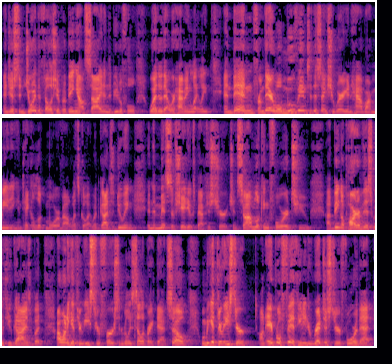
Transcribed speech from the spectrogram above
and just enjoy the fellowship of being outside in the beautiful weather that we're having lately. And then from there, we'll move into the sanctuary and have our meeting and take a look more about what's going, what God's doing in the midst of Shady Oaks Baptist Church. And so I'm looking forward forward to uh, being a part of this with you guys, but I want to get through Easter first and really celebrate that. So when we get through Easter on April 5th, you need to register for that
